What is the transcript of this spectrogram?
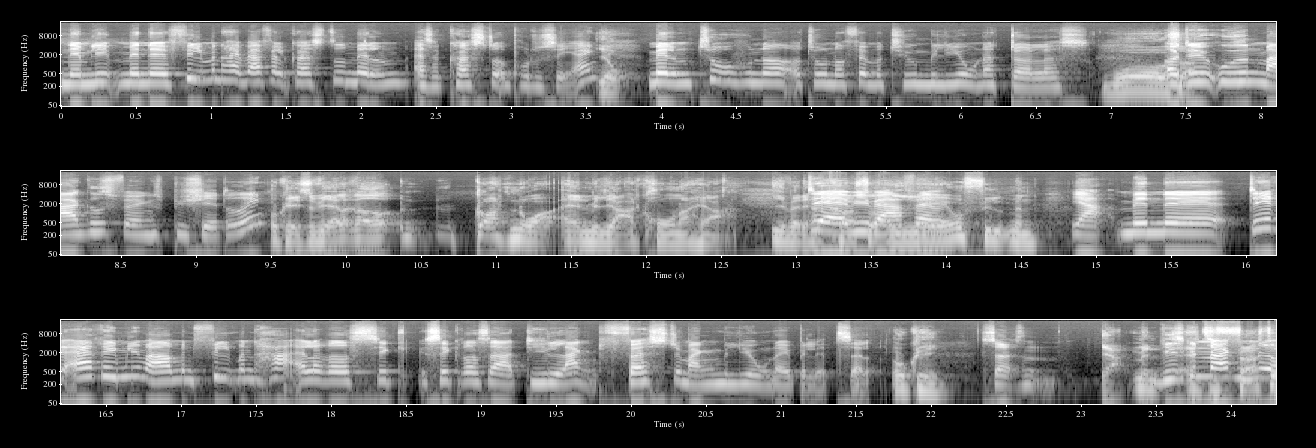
Nemlig, men øh, filmen har i hvert fald kostet mellem, altså kostet at producere, ikke? Jo. Mellem 200 og 225 millioner dollars. Wow, og så, det er uden markedsføringsbudgettet, ikke? Okay, så vi er allerede godt nord af en milliard kroner her, i hvad det, Det har er kostet at lave filmen. Ja, men øh, det er rimelig meget, men filmen har allerede sik- sikret sig de langt første mange millioner i billetsalg. Okay. Så sådan, Ja, men Vi skal altså, nok de første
